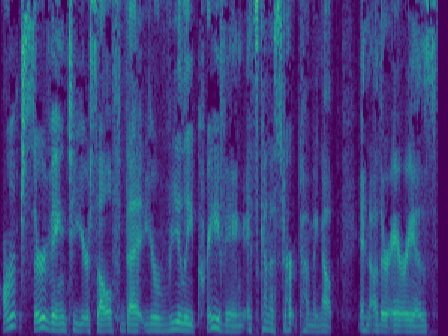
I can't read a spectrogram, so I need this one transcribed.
aren't serving to yourself that you're really craving, it's going to start coming up in other areas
